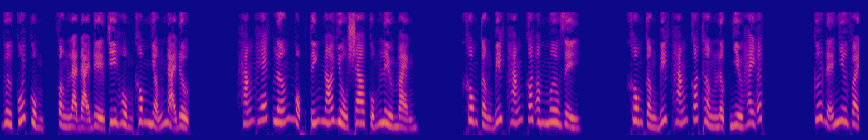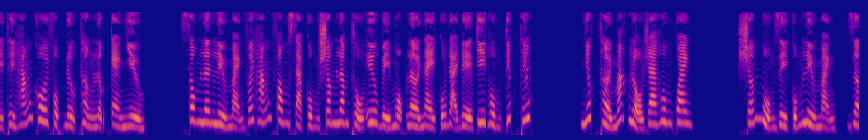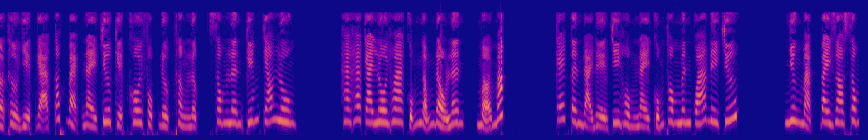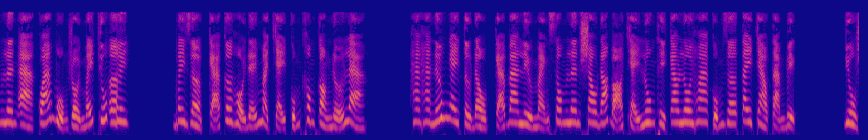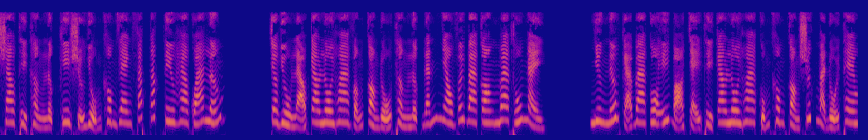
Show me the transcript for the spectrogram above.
gừ cuối cùng, phần là đại địa chi hùng không nhẫn nại được. Hắn hét lớn một tiếng nói dù sao cũng liều mạng. Không cần biết hắn có âm mưu gì. Không cần biết hắn có thần lực nhiều hay ít. Cứ để như vậy thì hắn khôi phục được thần lực càng nhiều. Xông lên liều mạng với hắn phong xà cùng sâm lâm thụ yêu bị một lời này của đại địa chi hùng kích thiết. Nhất thời mắt lộ ra hung quang. Sớm muộn gì cũng liều mạng, giờ thừa dịp gã tóc bạc này chưa kịp khôi phục được thần lực, xông lên kiếm cháo luôn. Ha ha cai lôi hoa cũng ngẫm đầu lên, mở mắt. Cái tên đại địa chi hùng này cũng thông minh quá đi chứ. Nhưng mà bay do xông lên à quá muộn rồi mấy chú ơi. Bây giờ cả cơ hội để mà chạy cũng không còn nữa là. Ha ha nếu ngay từ đầu cả ba liều mạng xông lên sau đó bỏ chạy luôn thì cao lôi hoa cũng giơ tay chào tạm biệt. Dù sao thì thần lực khi sử dụng không gian pháp tắc tiêu hao quá lớn. Cho dù lão cao lôi hoa vẫn còn đủ thần lực đánh nhau với ba con ma thú này. Nhưng nếu cả ba cố ý bỏ chạy thì cao lôi hoa cũng không còn sức mà đuổi theo.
